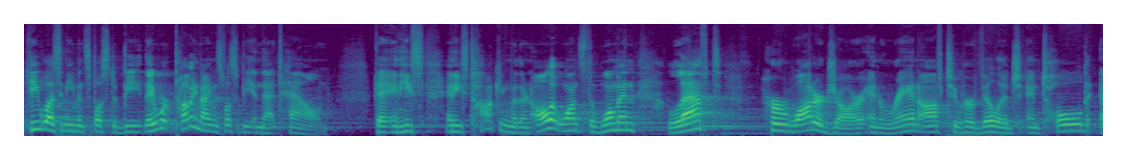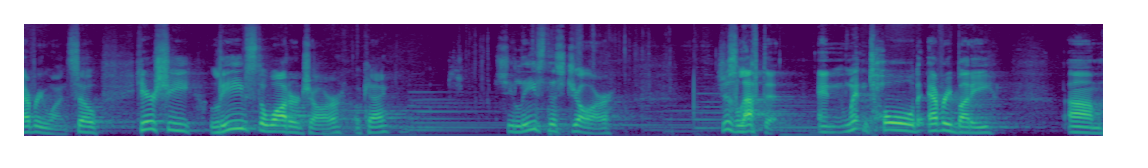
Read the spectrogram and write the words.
he wasn't even supposed to be, they were probably not even supposed to be in that town. Okay, and he's and he's talking with her, and all at once the woman left her water jar and ran off to her village and told everyone. So here she leaves the water jar, okay? She leaves this jar She just left it and went and told everybody um,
